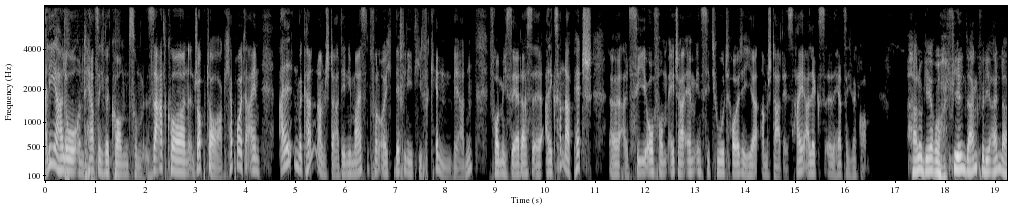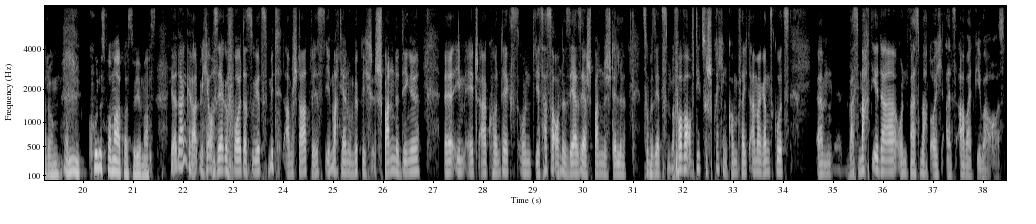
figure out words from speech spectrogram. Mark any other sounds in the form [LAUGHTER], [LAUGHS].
Hallo und herzlich willkommen zum Saatkorn Job Talk. Ich habe heute einen alten Bekannten am Start, den die meisten von euch definitiv kennen werden. Ich freue mich sehr, dass äh, Alexander Petsch äh, als CEO vom HRM Institut heute hier am Start ist. Hi Alex, äh, herzlich willkommen. Hallo Gero, [LAUGHS] vielen Dank für die Einladung und ein cooles Format, was du hier machst. Ja, danke. Hat mich auch sehr gefreut, dass du jetzt mit am Start bist. Ihr macht ja nun wirklich spannende Dinge äh, im HR-Kontext und jetzt hast du auch eine sehr, sehr spannende Stelle zu besetzen. Bevor wir auf die zu sprechen kommen, vielleicht einmal ganz kurz, ähm, was macht ihr da und was macht euch als Arbeitgeber aus?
